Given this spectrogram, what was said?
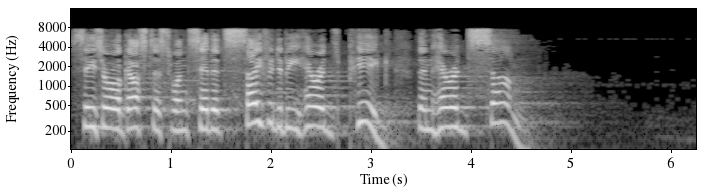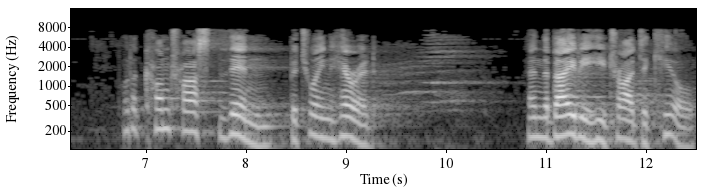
Caesar Augustus once said, It's safer to be Herod's pig than Herod's son. What a contrast then between Herod and the baby he tried to kill.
